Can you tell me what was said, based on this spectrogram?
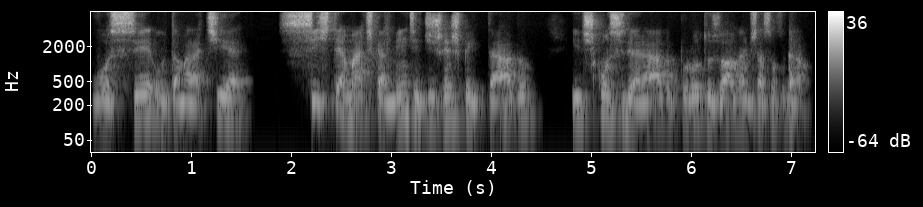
Você, o Itamaraty, é sistematicamente desrespeitado e desconsiderado por outros órgãos da administração federal.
